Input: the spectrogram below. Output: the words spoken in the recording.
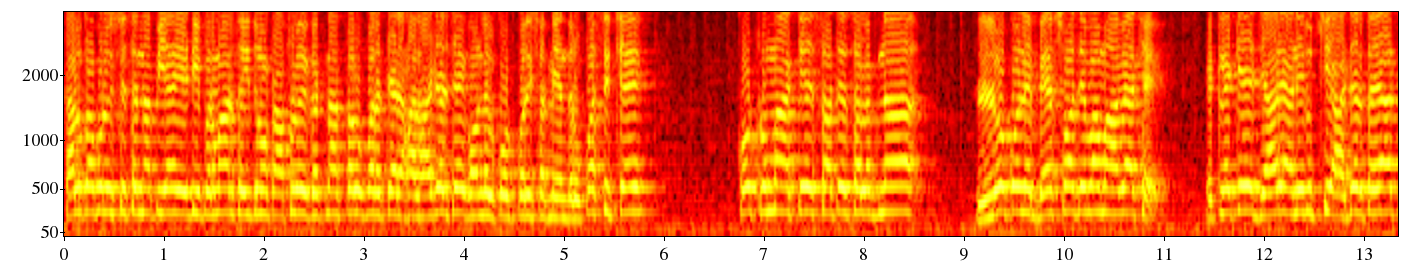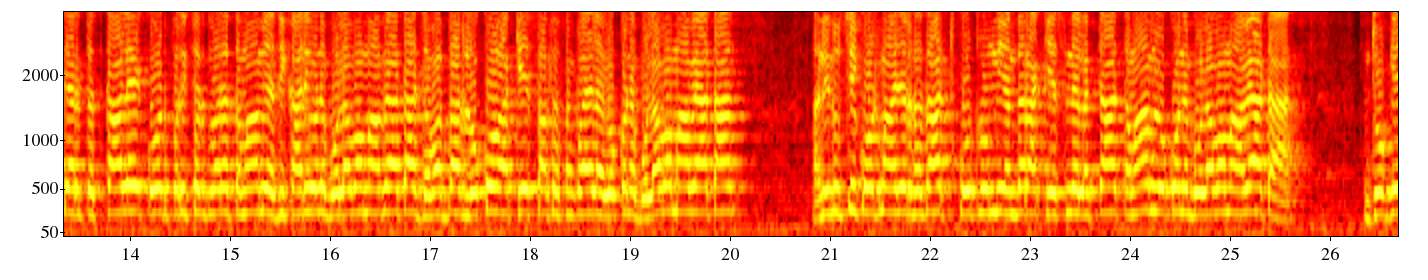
તાલુકા પોલીસ સ્ટેશનના પીઆઈ એટી પરમાર સહિતનો કાફલો એ ઘટના સ્થળ ઉપર અત્યારે હાલ હાજર છે. ગોંડલ કોર્ટ પરિસરની અંદર ઉપસ્થિત છે. કોર્ટરૂમમાં આ કેસ સાથે સંલગ્ન લોકોને બેસવા દેવામાં આવ્યા છે. એટલે કે જ્યારે અનિરુદ્ધસિંહ હાજર થયા ત્યારે તત્કાલે કોર્ટ પરિસર દ્વારા તમામ અધિકારીઓને બોલાવવામાં આવ્યા હતા. જવાબદાર લોકો આ કેસ સાથે સંકળાયેલા લોકોને બોલાવવામાં આવ્યા હતા. અનિરુદ્ધસિંહ કોર્ટમાં હાજર થતા કોર્ટરૂમની અંદર આ કેસને લગતા તમામ લોકોને બોલાવવામાં આવ્યા હતા. જો કે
